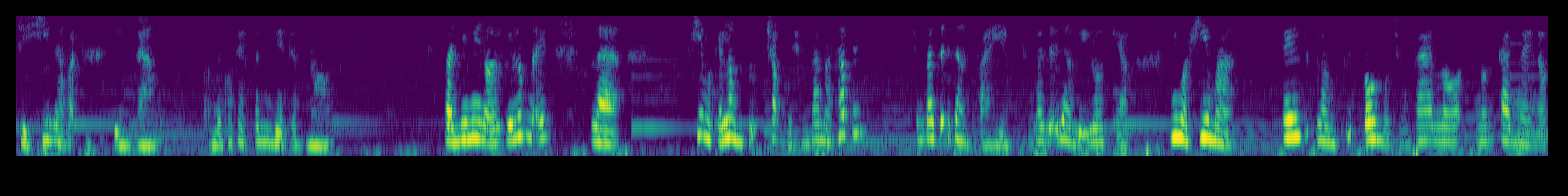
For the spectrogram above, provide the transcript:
chỉ khi nào bạn thực sự tỉnh táo, bạn mới có thể phân biệt được nó. Và như mi nói cái lúc nãy là khi mà cái lòng tự trọng của chúng ta nó thấp ấy, chúng ta dễ dàng thỏa hiệp, chúng ta dễ dàng bị lôi kéo. Nhưng mà khi mà cái lòng tự tôn của chúng ta nó nó càng ngày nó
